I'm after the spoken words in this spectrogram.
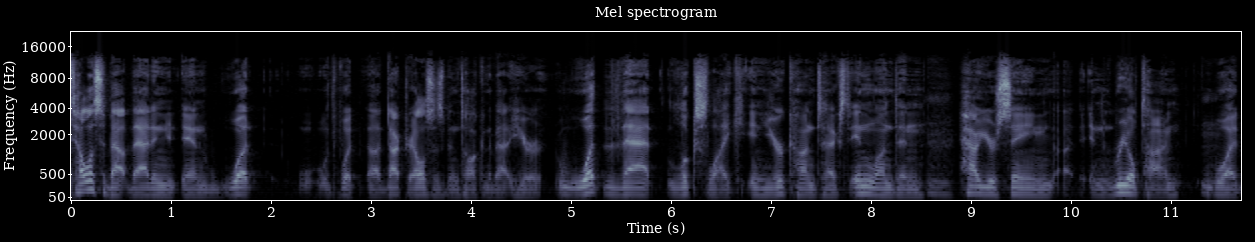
tell us about that and and what with what uh, Dr. Ellis has been talking about here, what that looks like in your context in London, mm. how you're seeing uh, in real time mm. what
